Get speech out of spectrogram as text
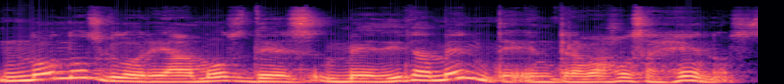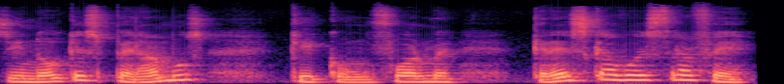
no nos gloriamos desmedidamente en trabajos ajenos, sino que esperamos que conforme crezca vuestra fe,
